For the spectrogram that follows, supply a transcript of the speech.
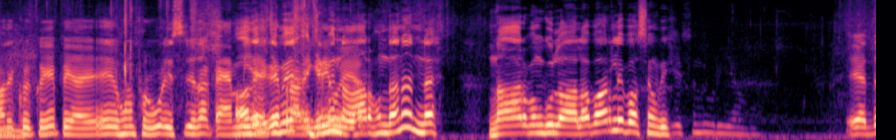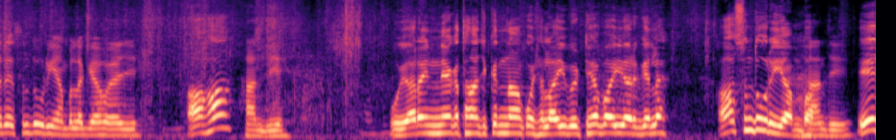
ਆ ਦੇਖੋ ਇੱਕ ਇਹ ਪਿਆ ਹੈ, ਇਹ ਹੁਣ ਫਰੂਟ ਇਸ ਜਿਹਦਾ ਟਾਈਮ ਨਹੀਂ ਹੈਗਾ ਜਿਵੇਂ ਜਿਵੇਂ ਆ। ਨਾਰ ਹੁੰਦਾ ਨਾ ਨਾਰ ਵਾਂਗੂ ਲਾਲ ਆ ਬਾਹਰਲੇ ਪਾਸਿਓਂ ਵੀ। ਇਹ ਇੱਧਰ ਇਹ ਸੰਧੂਰੀ ਅੰਬ ਲੱਗਿਆ ਹੋਇਆ ਜੀ। ਆਹਾ। ਹਾਂਜੀ। ਉਹ ਯਾਰ ਇੰਨੇ ਕ ਥਾਂ 'ਚ ਕਿੰਨਾ ਕੁਛ ਲਾਈ ਬੈਠਿਆ ਬਾਈ ਅਰਗੇ ਲੈ ਆਹ ਸੰਧੂਰੀ ਅੰਬ ਆ। ਹਾਂਜੀ। ਇਹ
